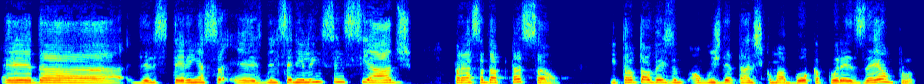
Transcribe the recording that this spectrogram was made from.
é, da, deles terem essa, é, deles serem licenciados para essa adaptação. Então, talvez alguns detalhes, como a boca, por exemplo,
